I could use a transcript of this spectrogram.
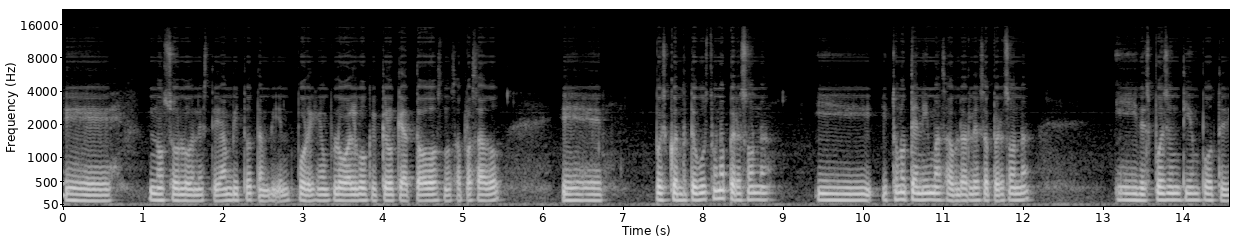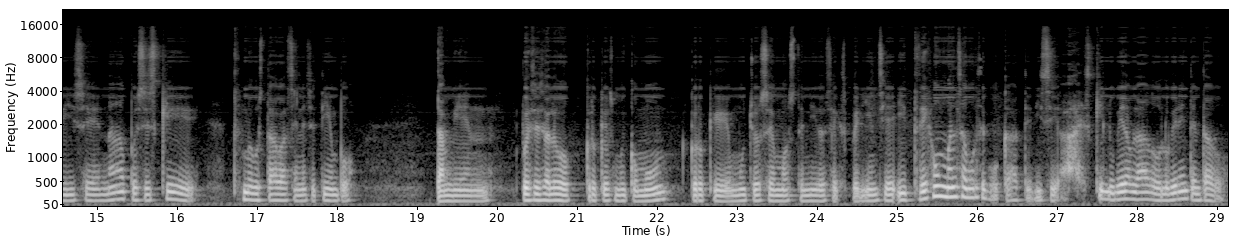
Eh, no solo en este ámbito, también, por ejemplo, algo que creo que a todos nos ha pasado, eh, pues cuando te gusta una persona y, tú no te animas a hablarle a esa persona y después de un tiempo te dice, no, pues es que tú me gustabas en ese tiempo. También, pues es algo creo que es muy común, Creo que muchos hemos tenido esa experiencia y te deja un mal sabor de boca, te dice, ah, es que lo hubiera hablado, lo hubiera intentado.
